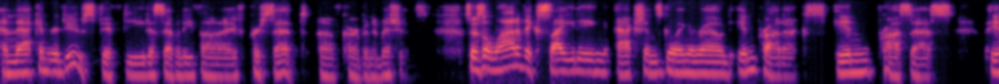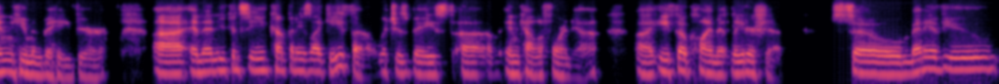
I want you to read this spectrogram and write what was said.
And that can reduce 50 to 75% of carbon emissions. So there's a lot of exciting actions going around in products, in process, in human behavior. Uh, and then you can see companies like Etho, which is based uh, in California, uh, Etho Climate Leadership. So many of you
